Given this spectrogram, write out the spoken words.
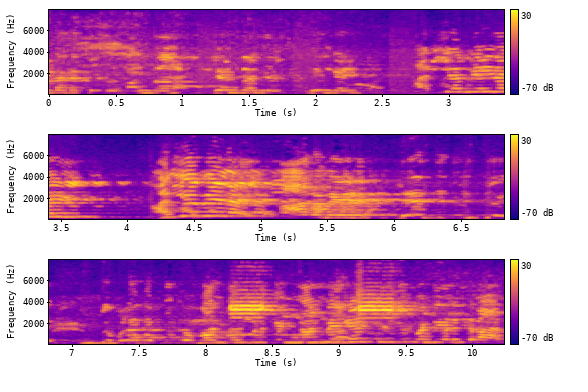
உலகத்துக்கு வந்தார் என்பது நீங்கள் அறியவில்லை அறியவில்லை. ஆகவே இயேசு இந்த உலகத்துக்கு வந்து உனக்கு நன்மைகள் செய்து கொண்டிருக்கிறார்.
